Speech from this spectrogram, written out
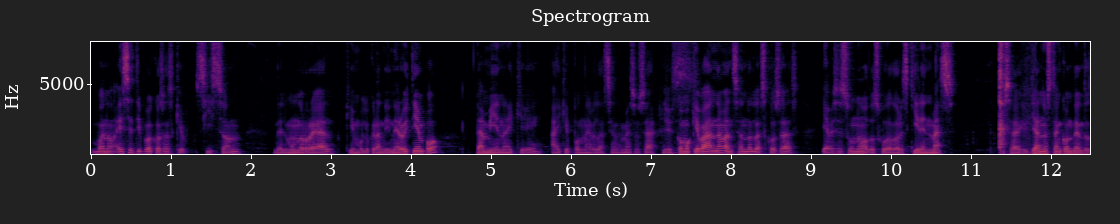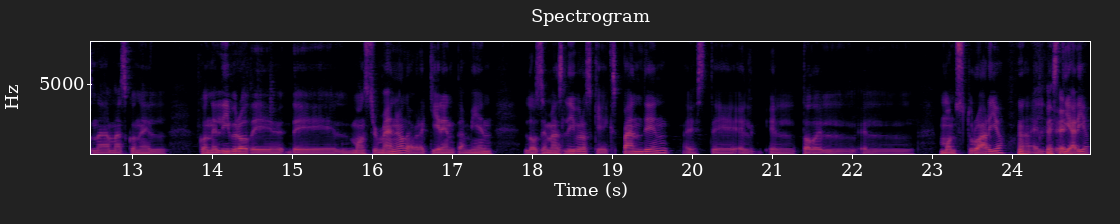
bueno, ese tipo de cosas que sí son del mundo real, que involucran dinero y tiempo, también hay que, hay que ponerlas en la mesa, o sea, yes. como que van avanzando las cosas y a veces uno o dos jugadores quieren más, o sea, ya no están contentos nada más con el, con el libro del de, de Monster Manual, ahora quieren también los demás libros que expanden este el, el todo el, el monstruario, el bestiario,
